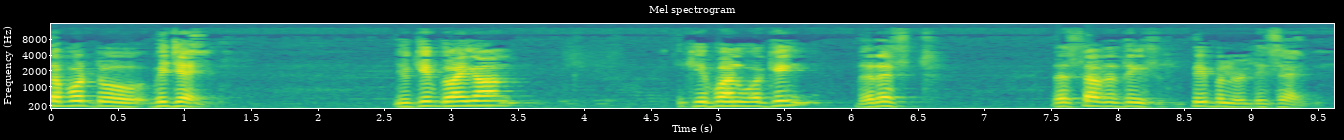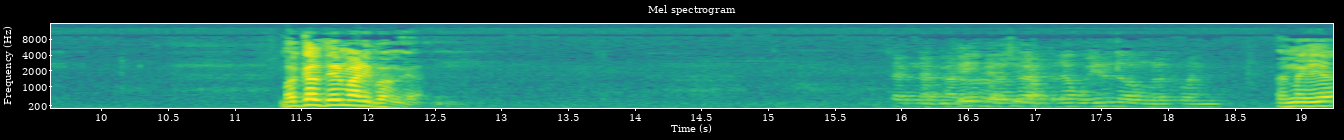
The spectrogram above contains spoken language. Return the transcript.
support to Vijay you keep going on keep on working the rest rest of the things people will decide மக்கள் தீர்மானிப்பாங்க சார் இந்த கரூர் விவகாரத்துல உயிரிழந்தவங்களுக்கு வந்து என்னங்கய்யா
